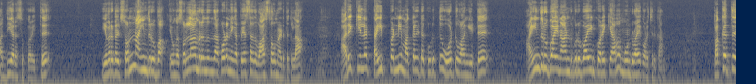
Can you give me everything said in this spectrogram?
மத்திய அரசு குறைத்து இவர்கள் சொன்ன ஐந்து ரூபாய் இவங்க சொல்லாமல் இருந்திருந்தா கூட நீங்கள் பேசுறது வாஸ்தவமாக எடுத்துக்கலாம். அறிக்கையில் டைப் பண்ணி மக்கள்கிட்ட கொடுத்து ஓட்டு வாங்கிட்டு ஐந்து ரூபாய் நான்கு ரூபாயும் குறைக்காமல் மூன்று ரூபாயை குறைச்சிருக்காங்க. பக்கத்து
